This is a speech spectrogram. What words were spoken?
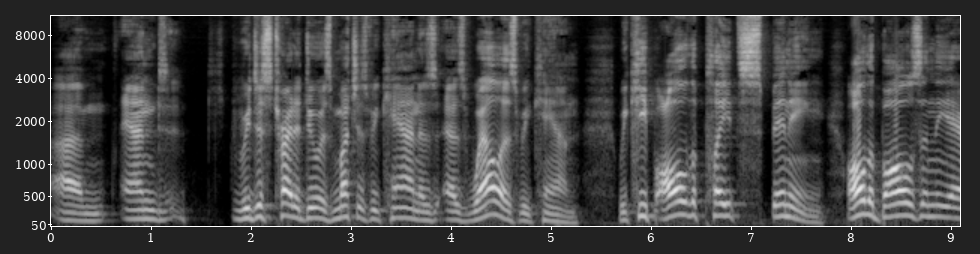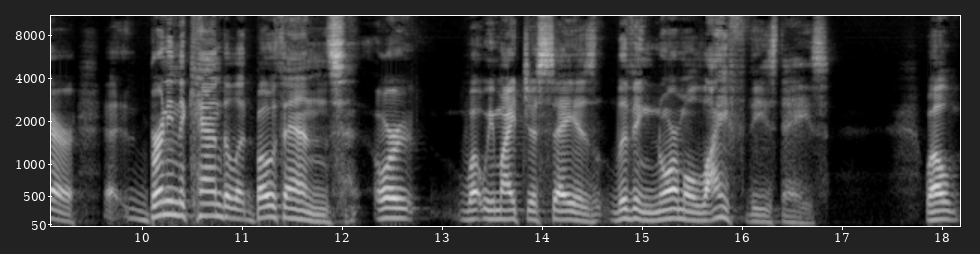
Um, and we just try to do as much as we can, as, as well as we can. We keep all the plates spinning, all the balls in the air, uh, burning the candle at both ends, or what we might just say is living normal life these days. Well,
